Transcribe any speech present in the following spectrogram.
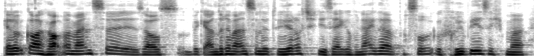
Ik heb ook al gehad met mensen, zelfs bekendere mensen in het wereldje, die zeggen van ja, ik ben persoonlijke groei bezig, maar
